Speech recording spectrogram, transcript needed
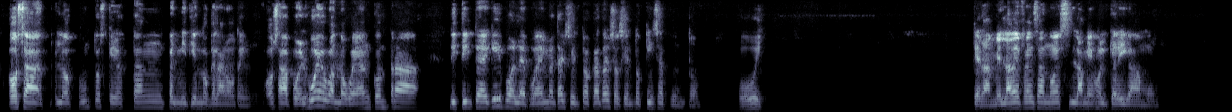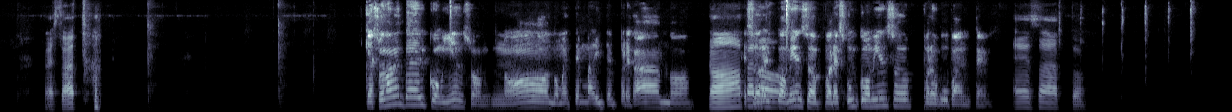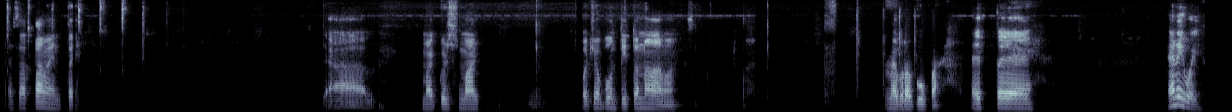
O sea, los puntos que ellos están permitiendo que la anoten. O sea, por el juego, cuando juegan contra distintos equipos, le pueden meter 114 o 115 puntos. Uy. Que también la defensa no es la mejor que digamos. Exacto. Que solamente es el comienzo. No, no me estén malinterpretando. No, Eso es el pero. comienzo, pero es un comienzo preocupante. Exacto. Exactamente. Ya. Michael Smart. Ocho puntitos nada más. Me preocupa. Este. Anyway.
